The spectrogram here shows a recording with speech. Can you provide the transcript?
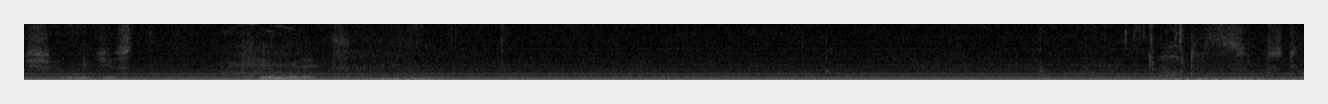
Should we just kill it? That's so stupid.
